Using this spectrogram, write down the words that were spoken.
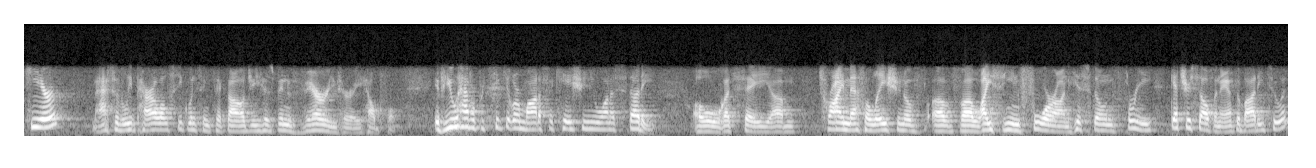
Here, massively parallel sequencing technology has been very, very helpful. If you have a particular modification you want to study, oh, let's say um, trimethylation of, of uh, lysine 4 on histone 3, get yourself an antibody to it,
